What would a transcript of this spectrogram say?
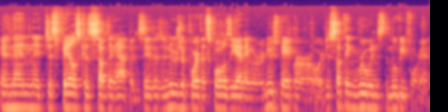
and then it just fails because something happens. Say there's a news report that spoils the ending, or a newspaper, or just something ruins the movie for him.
